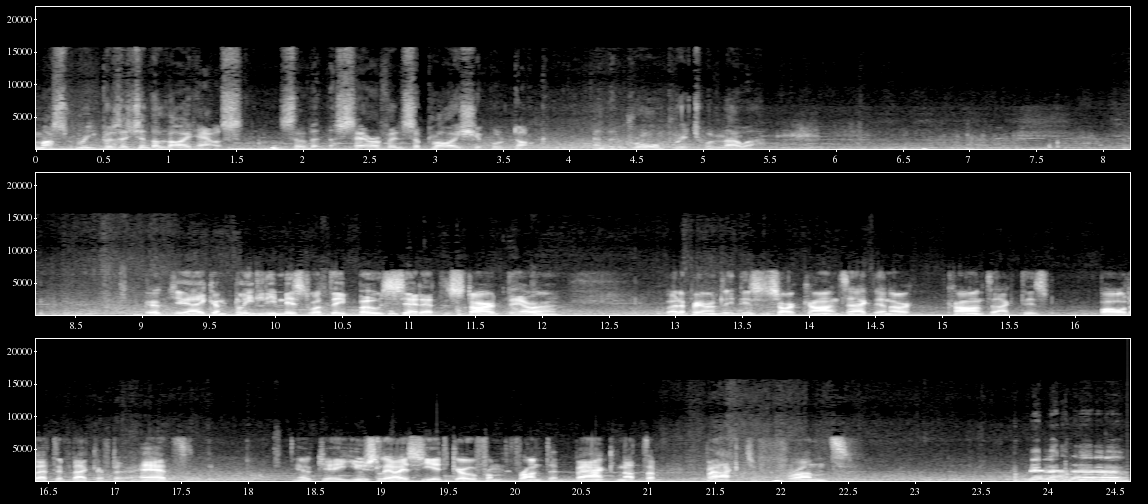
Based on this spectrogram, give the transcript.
You must reposition the lighthouse so that the Sarafan supply ship will dock and the drawbridge will lower. Okay, I completely missed what they both said at the start there. But apparently this is our contact, and our contact is bald at the back of their head. Okay, usually I see it go from front to back, not the back to front. Maybe had a,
